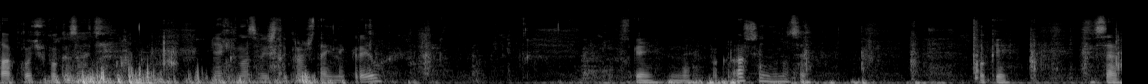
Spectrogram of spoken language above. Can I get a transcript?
Так, хочу показати, як у нас вийшли кронштейни крил. Поки не покрашені, ну це поки все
